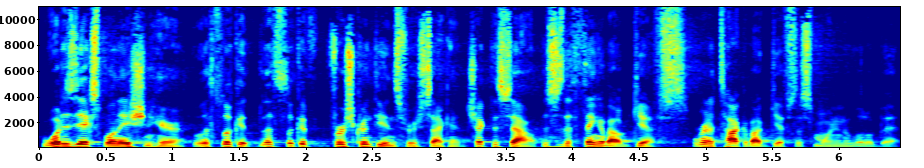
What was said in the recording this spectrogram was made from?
What is the explanation here? Let's look at, let's look at 1 Corinthians for a second. Check this out. This is the thing about gifts. We're going to talk about gifts this morning a little bit.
